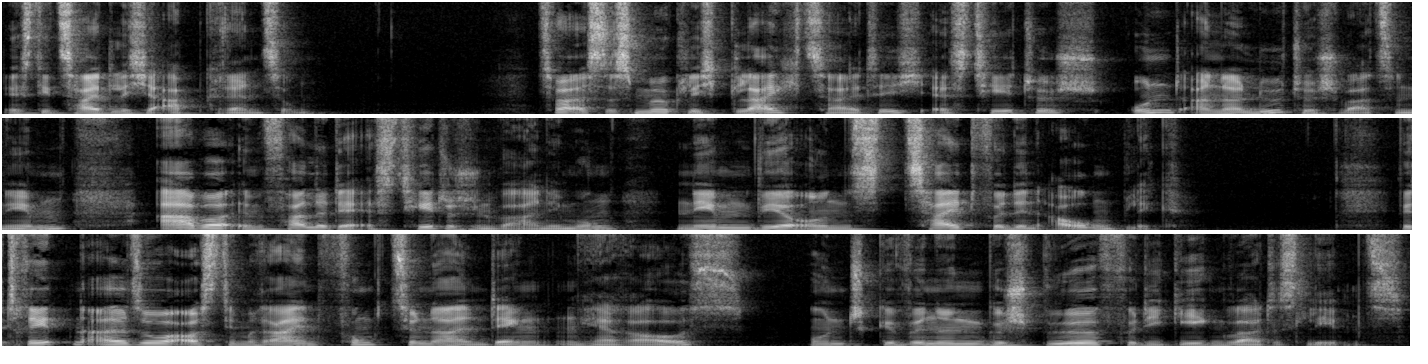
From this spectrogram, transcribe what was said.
ist die zeitliche Abgrenzung. Zwar ist es möglich, gleichzeitig ästhetisch und analytisch wahrzunehmen, aber im Falle der ästhetischen Wahrnehmung nehmen wir uns Zeit für den Augenblick. Wir treten also aus dem rein funktionalen Denken heraus und gewinnen Gespür für die Gegenwart des Lebens.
